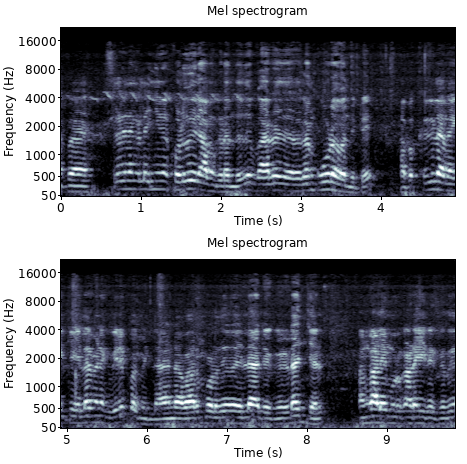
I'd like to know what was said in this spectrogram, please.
அப்போ சில இடங்களில் இன்ஜினை கொழுவிடாமல் கிடந்தது. வரதெல்லாம் கூட வந்துட்டு. அப்போ கீழே வைக்க எல்லாம் எனக்கு விருப்பம் இல்லை. நான் வரும்பொழுது எல்லாத்துக்கும் இடைஞ்சல். அங்காலயம் ஒரு கடை இருக்குது.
